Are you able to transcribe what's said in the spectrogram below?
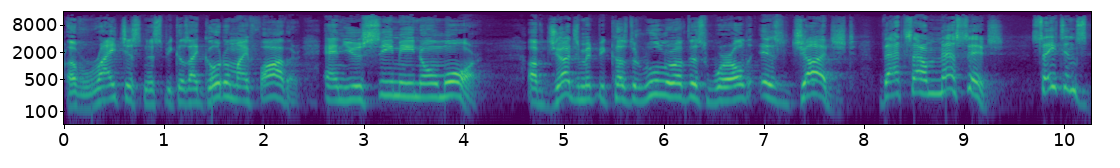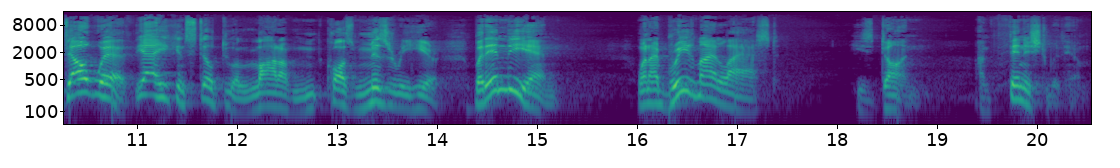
of righteousness because I go to my Father and you see me no more, of judgment because the ruler of this world is judged. That's our message. Satan's dealt with. Yeah, he can still do a lot of cause misery here. But in the end, when I breathe my last, he's done. I'm finished with him.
